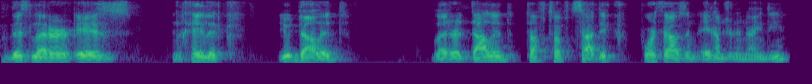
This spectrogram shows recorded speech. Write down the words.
This letter is in Chelik Yud Dalid, letter Dalid Tuf Tuf Tzadik, 4,890.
